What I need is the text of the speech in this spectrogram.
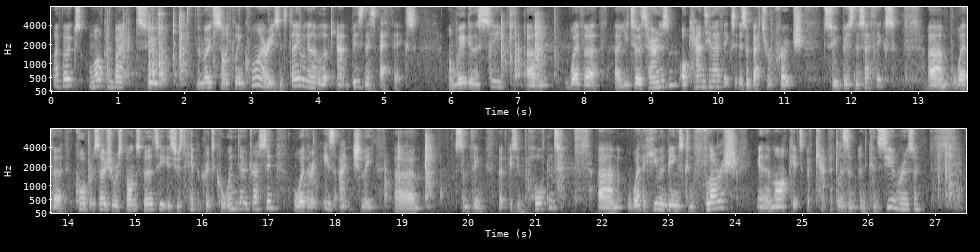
Hi folks, welcome back to the Motorcycle Enquiries and today we're going to have a look at business ethics and we're going to see um, whether uh, utilitarianism or Kantian ethics is a better approach to business ethics, um, whether corporate social responsibility is just hypocritical window dressing or whether it is actually um, something that is important, um, whether human beings can flourish in a market of capitalism and consumerism,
